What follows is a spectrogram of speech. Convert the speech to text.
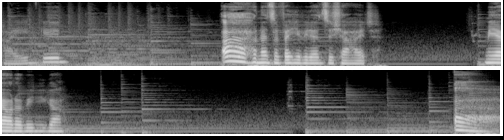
Reingehen. Ah, und dann sind wir hier wieder in Sicherheit. Mehr oder weniger. Ah,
